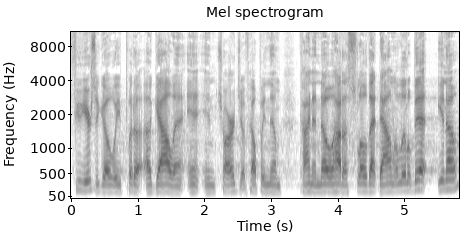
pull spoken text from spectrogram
a few years ago we put a, a gal in, in, in charge of helping them kind of know how to slow that down a little bit, you know?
